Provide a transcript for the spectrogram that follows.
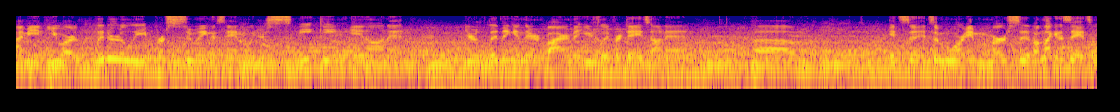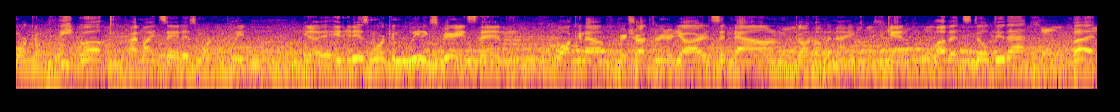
I mean, you are literally pursuing this animal. You're sneaking in on it. You're living in their environment, usually for days on end. Um, it's a, it's a more immersive. I'm not going to say it's more complete. Well, I might say it is more complete. You know, it, it is more complete experience than walking out from your truck 300 yards, sitting down, going home at night. Again, love it. Still do that, but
